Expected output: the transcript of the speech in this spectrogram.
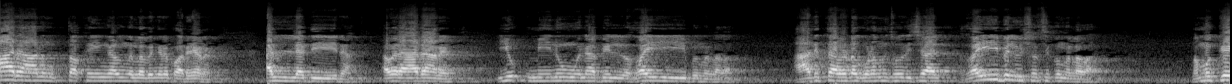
ആരാണ് മുത്തഖീങ്ങൾ എന്നുള്ളത് ഇങ്ങനെ പറയാണ്. അല്ലദീന. അവരാരാണ്? യുഅ്മിനൂന ബിൽ ഗൈബ് എന്നുള്ളതാണ് ആദ്യത്തെ അവരുടെ ഗുണം എന്ന് ചോദിച്ചാൽ ഗൈബിൽ വിശ്വസിക്കുന്നുള്ളതാണ് നമുക്ക്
